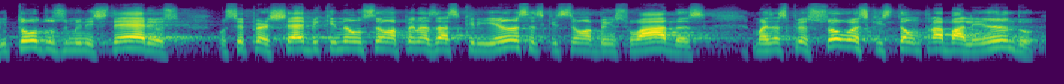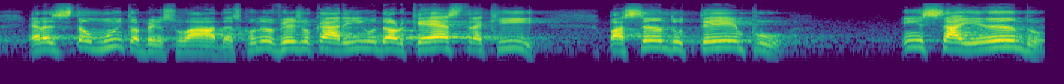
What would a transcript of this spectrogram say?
e todos os ministérios, você percebe que não são apenas as crianças que são abençoadas, mas as pessoas que estão trabalhando, elas estão muito abençoadas. Quando eu vejo o carinho da orquestra aqui, passando o tempo ensaiando,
